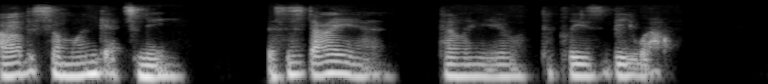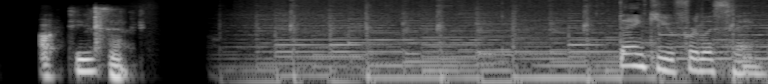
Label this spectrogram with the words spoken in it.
of Someone Gets Me, this is Diane telling you to please be well. Talk to you soon. Thank you for listening.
